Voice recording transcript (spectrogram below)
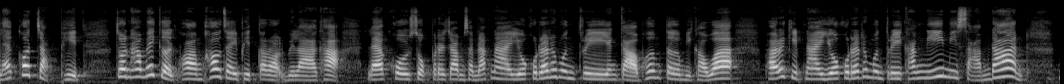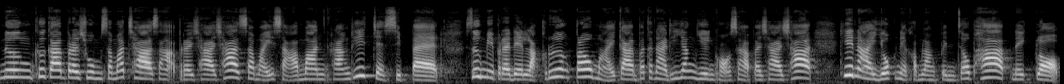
และก็จับผิด จนทำให้เกิดความเข้าใจผิดตลอดเวลาค่ะ และโฆษกประจำสำนักนายกรัฐมนตรียังกล่าวเพิ่มเติมอีกค่ะว่า ภารกิจนายกรัฐมนตรีครั้งนี้มี 3 ด้าน 1. คือการประชุมสมัชชาสหประชาชาติสมัยสามัญครั้งที่ 78 ซึ่งมีประเด็นหลักเรื่องเป้าหมายการพัฒนาที่ยั่งยืนของสหประชาชาติ ที่นายกเนี่ยกำลังเป็นเจ้าภาพในกรอบ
